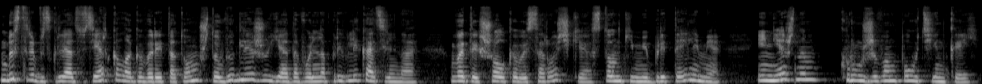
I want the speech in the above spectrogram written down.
Быстрый взгляд в зеркало говорит о том, что выгляжу я довольно привлекательно в этой шелковой сорочке с тонкими бретелями и нежным кружевом-паутинкой.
